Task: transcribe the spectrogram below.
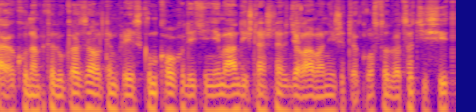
tak ako napríklad ukázal ten prieskum, koľko detí nemá dištančné vzdelávanie, že to je okolo 120 tisíc,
